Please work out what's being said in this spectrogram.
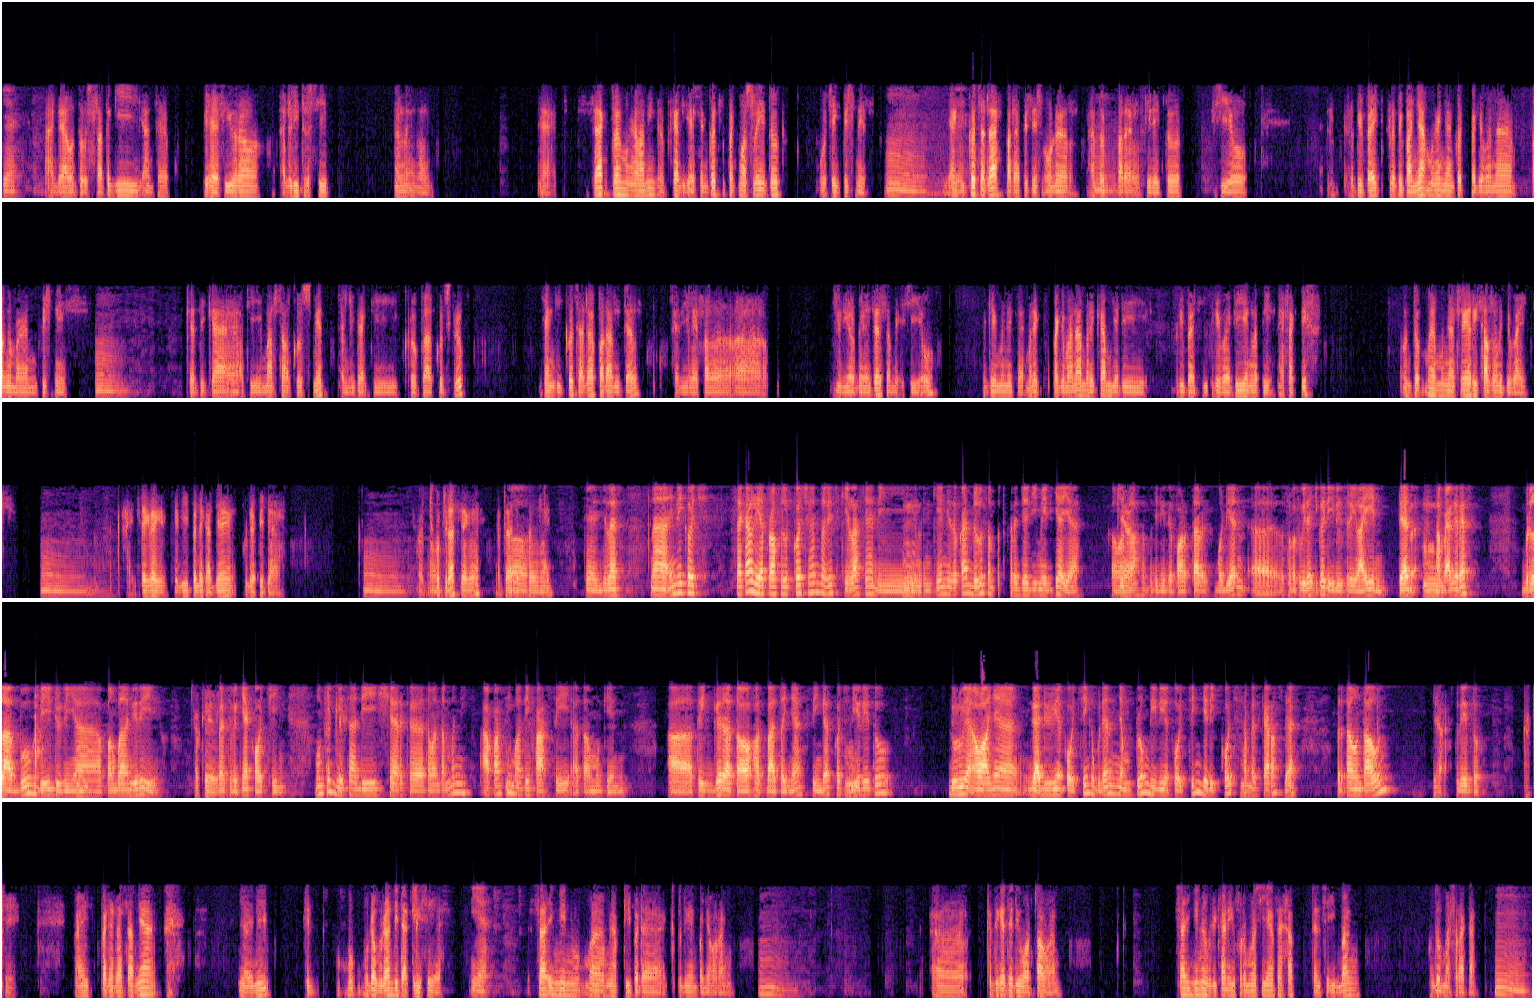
Ya. Ada untuk strategi, ada behavioral, ada leadership, dan lain-lain. Ya, saya kebetulan mengalami ketika di Asian Coach, mostly itu coaching bisnis. Hmm. Yang di coach adalah para business owner atau Hmm. para direktur, CEO. Lebih baik, lebih banyak menyangkut bagaimana pengembangan bisnis. Hmm. Ketika di Marshall Goldsmith dan juga di Global Coach Group, yang coach adalah para leader dari level uh, junior manager sampai CEO. Bagaimana mereka, bagaimana mereka menjadi pribadi-pribadi yang lebih efektif untuk menghasilkan result yang lebih baik. Hmm. Kira-kira jadi pendekatannya udah beda. Hmm. Cukup jelas kira-kira? Atau ada Oh. pertanyaan lain? Oke, jelas. Nah, ini coach, saya kan lihat profil coach kan tadi sekilas ya di Hmm. LinkedIn itu kan dulu sempat kerja di media ya. Kalau Iya. salah sempat jadi reporter. Kemudian eh, sempat pindah juga di industri lain dan Hmm. sampai akhirnya berlabuh di dunia pengembangan diri, Oke. spesifiknya coaching. Mungkin Oke. bisa di-share ke teman-teman nih, apa sih Hmm. motivasi atau mungkin eh, trigger atau hot buttonnya sehingga coach Hmm. sendiri itu dulu yang awalnya nggak di dunia coaching kemudian nyemplung di dunia coaching jadi coach Hmm. sampai sekarang sudah bertahun-tahun Ya. seperti itu. Oke. Baik, pada dasarnya ya ini mudah-mudahan tidak klise ya. Iya. Saya ingin mengabdi pada kepentingan banyak orang. Hmm. Eh, ketika jadi wartawan, saya ingin memberikan informasi yang sehat dan seimbang untuk masyarakat. Hmm.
